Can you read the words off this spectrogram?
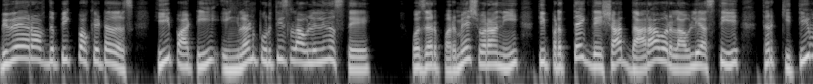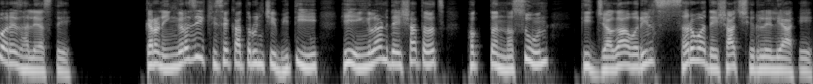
Beware of the pick pocketers ही पाटी इंग्लंड पुरतीच लावलेली नसते. व जर परमेश्वरांनी ती प्रत्येक देशात दारावर लावली असती तर किती बरे झाले असते. कारण इंग्रजी खिसे कातरूंची भीती ही इंग्लंड देशातच फक्त नसून ती जगावरील सर्व देशात शिरलेली आहे.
